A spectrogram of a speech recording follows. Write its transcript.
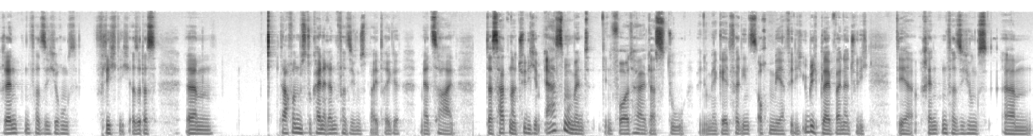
rentenversicherungspflichtig. Also das ähm, davon müsst du keine Rentenversicherungsbeiträge mehr zahlen. Das hat natürlich im ersten Moment den Vorteil, dass du, wenn du mehr Geld verdienst, auch mehr für dich übrig bleibt, weil natürlich der Rentenversicherungsabschlag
